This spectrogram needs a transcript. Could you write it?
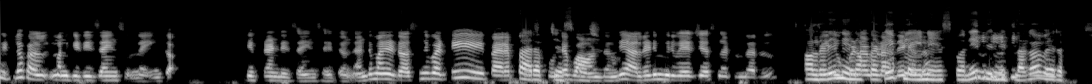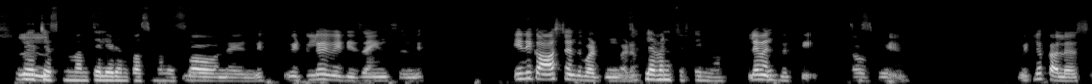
వీటిలో మనకి డిజైన్స్ ఉన్నాయి ఇంకా. డిఫరెంట్ డిజైన్స్ అయితే ఉన్నాయి. అంటే మన డ్రెస్ని బట్టి ప్యారప్ చేసుకుంటే. బాగుంటుంది. ఆల్రెడీ మీరు వేర్ చేస్తున్నట్టున్నారు ఆల్రెడీ నేను ఒకటి ప్లెయిన్? వేసుకొని దీన్ని ఇట్లాగా వేరే వేర్. చేసుకున్నాం తెలియడం కోసం అనేసి. బాగున్నాయండి. వీటిలో ఇవి డిజైన్స్ అండి. ఇది కాస్ట్ ఎంత పడుతుంది madam? Eleven fifty ma'am. Eleven fifty. Okay. వీటిలో కలర్స్.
